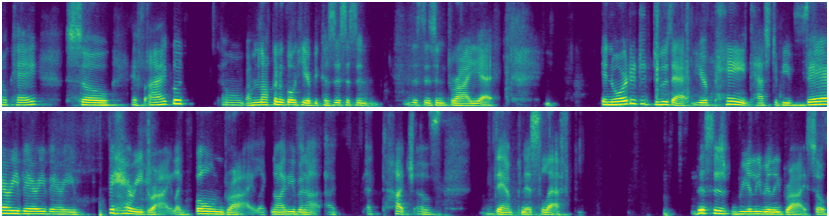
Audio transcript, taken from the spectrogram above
Okay, so if I go, oh, I'm not gonna go here because this isn't, this isn't dry yet. In order to do that, your paint has to be very, very, very, very dry, like bone dry, like not even a, a, a touch of dampness left. This is really, really dry. So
